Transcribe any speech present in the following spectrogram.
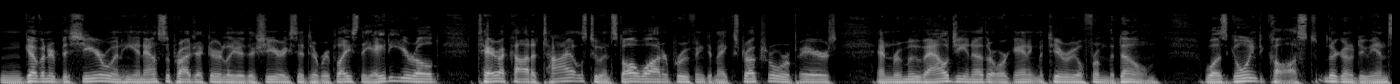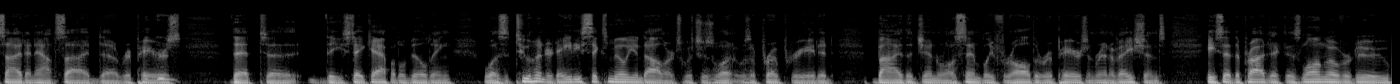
Governor Beshear, when he announced the project earlier this year, he said to replace the 80 year old terracotta tiles, to install waterproofing, to make structural repairs, and remove algae and other organic material from the dome was going to cost. They're going to do inside and outside uh, repairs. Mm-hmm that uh, the state capitol building was $286 million, which is what was appropriated by the General Assembly for all the repairs and renovations. He said the project is long overdue.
